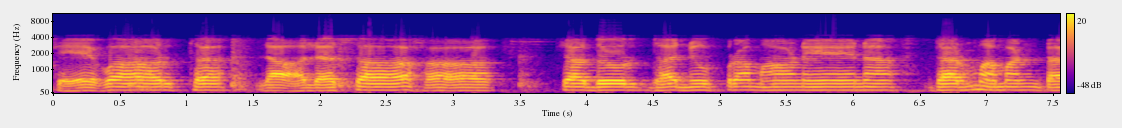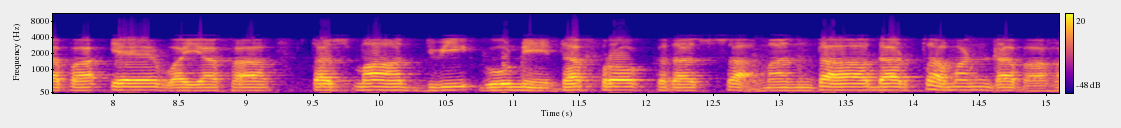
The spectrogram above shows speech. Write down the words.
सेवार्थलालसाः चतुर्धनुप्रमाणेन धर्ममण्डप एवयः तस्माद्विगुणितः प्रोक्तः समन्तादर्थमण्डपः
